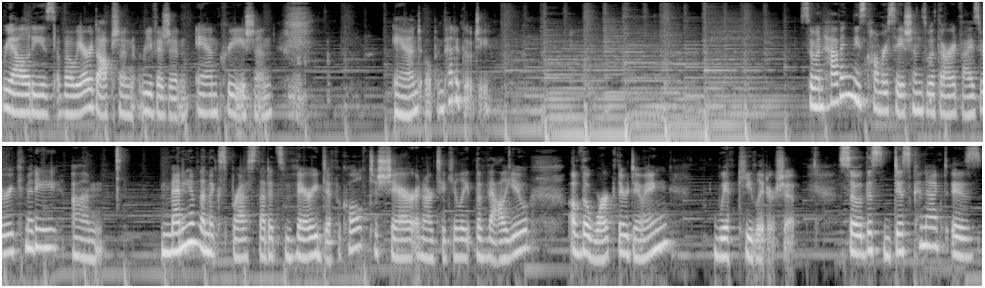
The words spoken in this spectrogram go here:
realities of OER adoption, revision, and creation, and open pedagogy. So, in having these conversations with our advisory committee, um, many of them express that it's very difficult to share and articulate the value of the work they're doing with key leadership. So, this disconnect is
